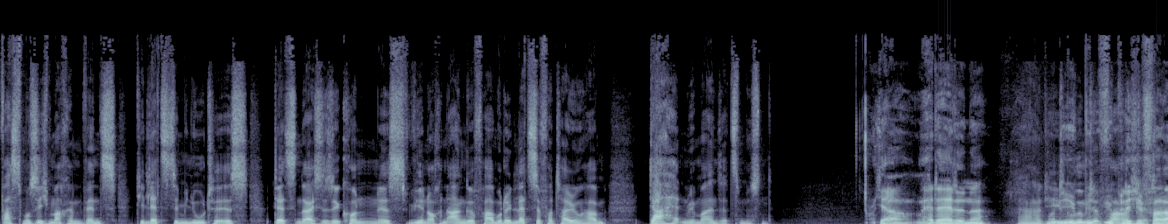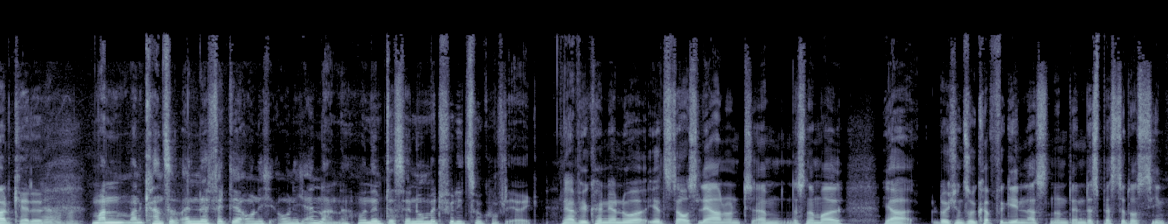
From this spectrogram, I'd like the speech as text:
was muss ich machen, wenn es die letzte Minute ist, die letzten 30 Sekunden ist, wir noch einen Angriff haben oder die letzte Verteidigung haben. Da hätten wir mal einsetzen müssen. Ja, hätte, hätte, ne? Ja, die, die berühmte übliche Fahrradkette. Ja, man man kann es im Endeffekt ja auch nicht, auch nicht ändern. Ne? Man nimmt das ja nur mit für die Zukunft, Erik. Ja, wir können ja nur jetzt daraus lernen und ähm, das nochmal ja, durch unsere Köpfe gehen lassen und dann das Beste daraus ziehen.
